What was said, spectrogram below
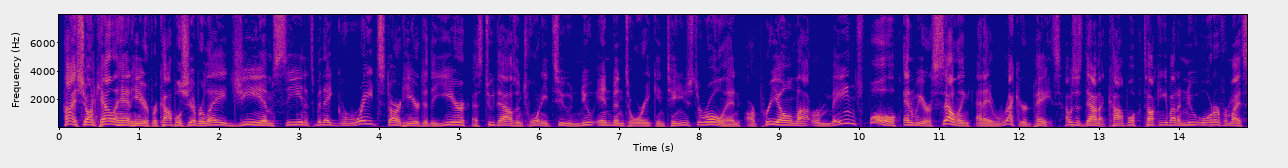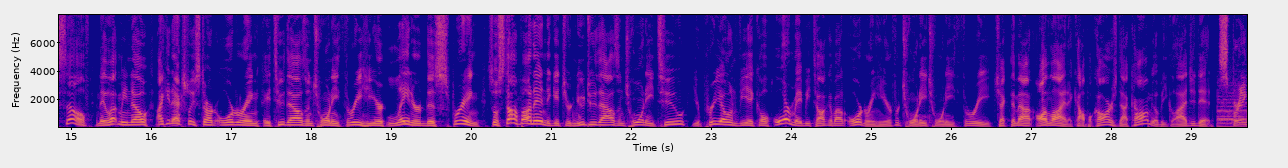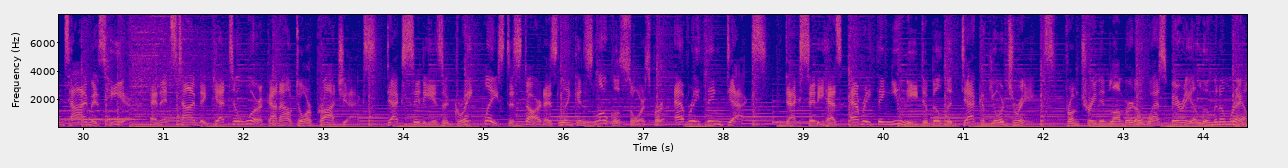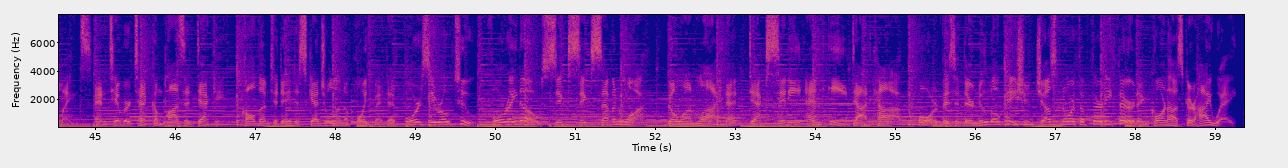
Hi, Sean Callahan here for Copple Chevrolet GMC, and it's been a great start here to the year as 2022 new inventory continues to roll in. Our pre owned lot remains full, and we are selling at a record pace. I was just down at Copple talking about a new order for myself, and they let me know I can actually start ordering a 2023 here later this spring. So stop on in to get your new 2022, your pre owned vehicle, or maybe talk about ordering here for 2023. Check them out online at copplecars.com. You'll be glad you did. Springtime is here, and it's time to get to work on outdoor projects. Deck City is a great place to start as Lincoln's local source for everything decks. Deck City has everything you need to build the deck of your dreams, from treated lumber to Westbury aluminum railings and TimberTech composite decking. Call them today to schedule an appointment at 402 480 6671. Go online at deckcityne.com or visit their new location just north of 33rd and Cornhusker Highway.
